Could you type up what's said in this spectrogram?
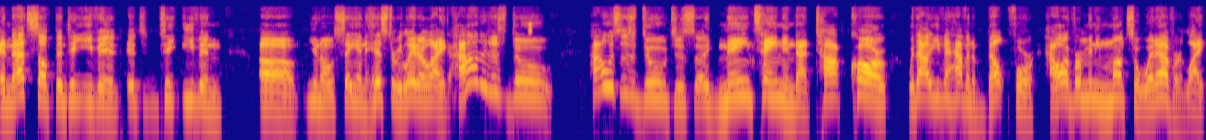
and that's something to even it's to even uh you know say in history later like how did this dude how is this dude just like maintaining that top car without even having a belt for however many months or whatever. Like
